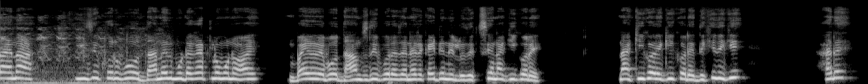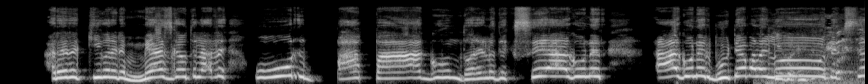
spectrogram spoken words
যায় না। কি যে করব? ধানের মুঠা কাটলো মনে হয়। বাইরে দেবো ধান যদি পরে যায় এটা কাইটে নিল। দেখছে না কি করে? না কি করে কি করে? দেখি দেখি। আরে আরে আরে কি করে রে ম্যাচ গাওতে আরে ওর বাপা আগুন ধরাইলো। দেখছে আগুনের আগুনের ভুইটা বানাইলো। দেখছে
